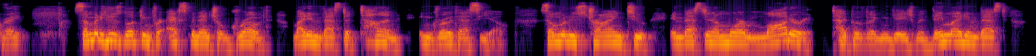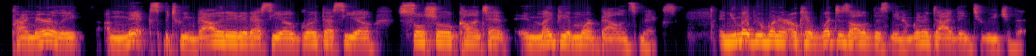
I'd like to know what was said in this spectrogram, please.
right? Somebody who's looking for exponential growth might invest a ton in growth SEO. Someone who's trying to invest in a more moderate type of engagement, they might invest primarily a mix between validated SEO, growth SEO, social content. It might be a more balanced mix. And you might be wondering, okay, what does all of this mean? I'm going to dive into each of it.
